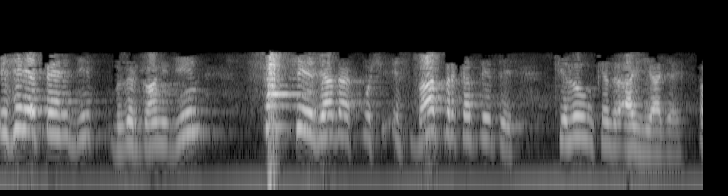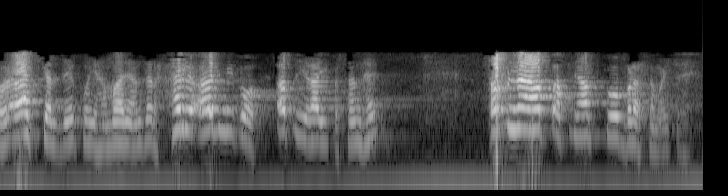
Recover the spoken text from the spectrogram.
اسی لیے پہلے دین بزرگانی دین سب سے زیادہ کچھ اس بات پر کرتے تھے کہ لوگوں کے اندر آج ہی آ جائے۔ اور آج کل دیکھو، یہ ہمارے اندر ہر آدمی کو اپنی رائے پسند ہے۔ اپنا آپ اپنے آپ کو بڑا سمجھتا ہے۔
